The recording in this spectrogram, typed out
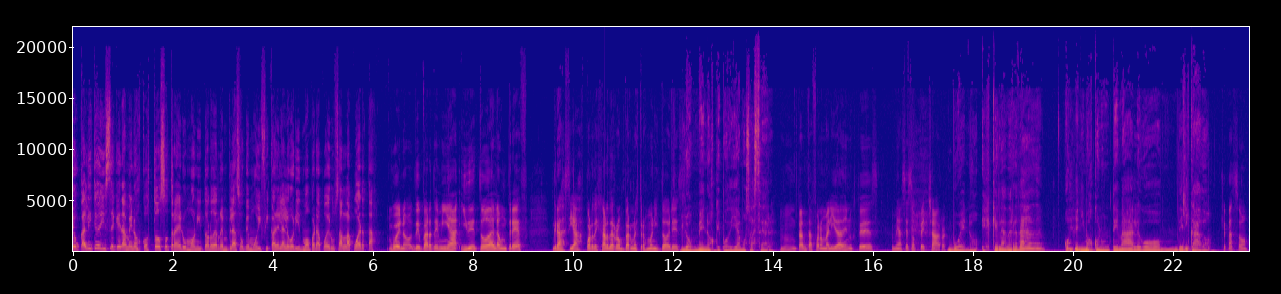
Eucalipto dice que era menos costoso traer un monitor de reemplazo que modificar el algoritmo para poder usar la puerta. Bueno, de parte mía y de toda la UNTREF, gracias por dejar de romper nuestros monitores. Lo menos que podíamos hacer. Mm, tanta formalidad en ustedes me hace sospechar. Bueno, es que la verdad, hoy venimos con un tema algo delicado. ¿Qué pasó?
